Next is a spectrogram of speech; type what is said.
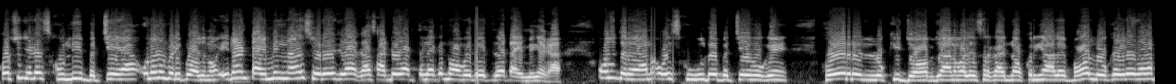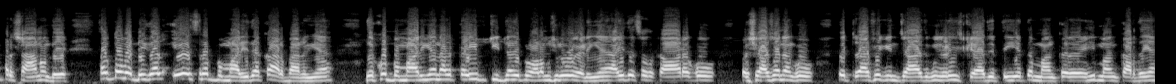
ਕੁਝ ਜਿਹੜੇ ਸਕੂਲੀ ਬੱਚੇ ਆ, ਉਹਨਾਂ ਨੂੰ ਬੜੀ ਪ੍ਰੋਬਲਮ ਹੋ ਇਹਨਾਂ ਦਾ ਟਾਈਮਿੰਗ ਨਾਲ ਸਵੇਰੇ ਜਿਹੜਾ ਹੈਗਾ 8:30 ਤੋਂ ਲੈ ਕੇ 9 ਵਜੇ ਦੇ ਵਿੱਚ ਦਾ ਟਾਈਮਿੰਗ ਹੈਗਾ। ਉਸ ਦੌਰਾਨ ਉਹ ਸਕੂਲ ਦੇ ਬੱਚੇ ਹੋ ਗਏ, ਹੋਰ ਲੋਕੀ ਜੌਬ ਜਾਣ ਵਾਲੇ, ਸਰਕਾਰੀ ਨੌਕਰੀਆਂ ਵਾਲੇ, ਬਹੁਤ ਲੋਕ ਆ ਜਿਹੜੇ ਇਹਨਾਂ ਨਾਲ ਪਰੇਸ਼ਾਨ ਹੁੰਦੇ ਸਭ ਤੋਂ ਵੱਡੀ ਗੱਲ ਇਹ ਸਿਰਫ ਬਿਮਾਰੀ ਦਾ ਘਰ ਬਣ ਰਹੀਆਂ। ਦੇਖੋ, ਬਿਮਾਰੀਆਂ ਨਾਲ ਕਈ ਚੀਜ਼ਾਂ ਦੀ ਪ੍ਰੋਬਲਮ ਸ਼ੁਰੂ ਹੋ ਜਾਣੀ ਹੈ ਅਸੀਂ ਤੇ ਸਰਕਾਰ ਅੱਗੋਂ, ਪ੍ਰਸ਼ਾਸਨ ਅੱਗੋਂ ਤੇ ਟ੍ਰੈਫਿਕ ਇੰਚਾਰਜ ਨੂੰ ਜਿਹੜੀ ਸ਼ਿਕਾਇਤ ਦਿੱਤੀ ਹੈ ਤੇ ਮੰਗ ਕਰ ਇਹੀ ਮੰਗ ਕਰਦੇ ਆ,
